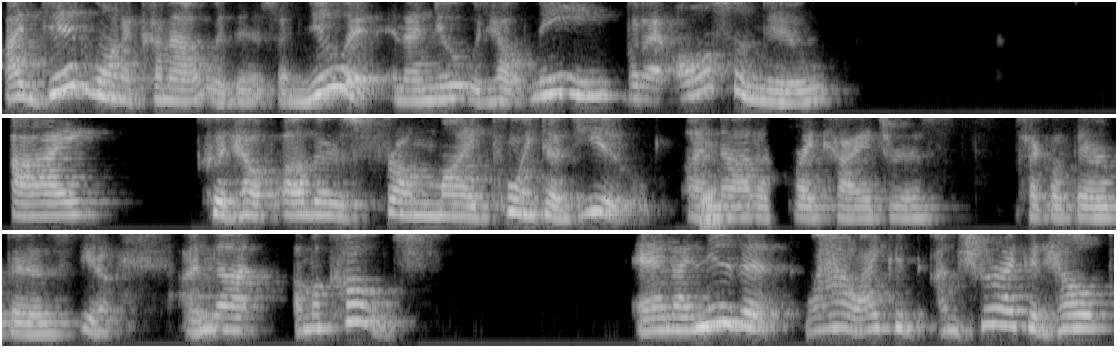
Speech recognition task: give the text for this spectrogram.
I did want to come out with this. I knew it, and I knew it would help me. But I also knew I could help others from my point of view. I'm not a psychiatrist, psychotherapist. You know, I'm not. I'm a coach. And I knew that, wow, I could, I'm sure I could help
